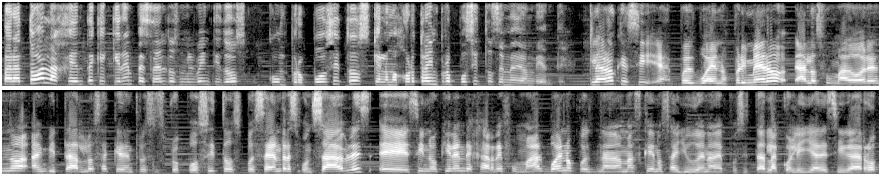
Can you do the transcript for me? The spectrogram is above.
para toda la gente que quiere empezar el 2022 con propósitos que a lo mejor traen propósitos de medio ambiente? Claro que sí, eh, pues bueno, primero a los fumadores, ¿no? A invitarlos a que dentro de sus propósitos pues sean responsables. Eh, si no quieren dejar de fumar, bueno, pues nada más que nos ayuden a depositar la colilla de cigarro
